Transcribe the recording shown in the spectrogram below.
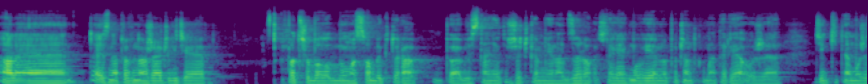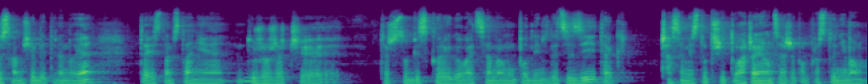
ale to jest na pewno rzecz, gdzie potrzebowałbym osoby, która byłaby w stanie troszeczkę mnie nadzorować. Tak jak mówiłem na początku materiału, że dzięki temu, że sam siebie trenuję, to jestem w stanie dużo rzeczy też sobie skorygować, samemu podjąć decyzji. Tak czasem jest to przytłaczające, że po prostu nie mam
